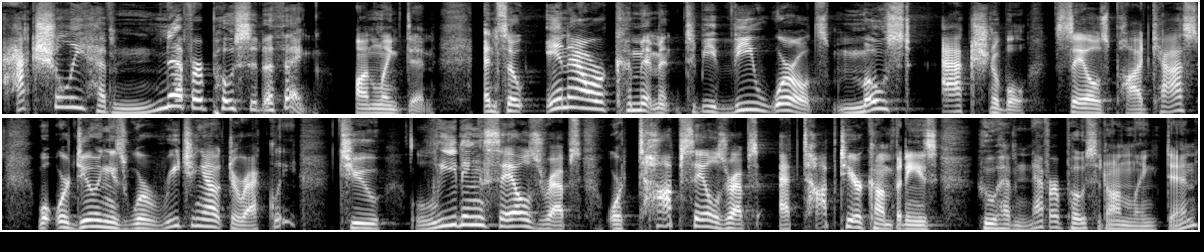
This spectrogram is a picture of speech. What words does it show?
actually have never posted a thing on LinkedIn. And so in our commitment to be the world's most actionable sales podcast, what we're doing is we're reaching out directly to leading sales reps or top sales reps at top tier companies who have never posted on LinkedIn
